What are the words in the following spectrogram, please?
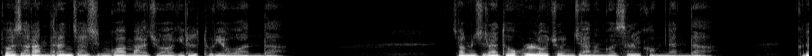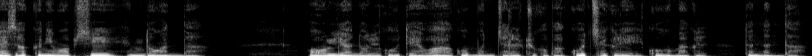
또 사람들은 자신과 마주하기를 두려워한다. 잠시라도 홀로 존재하는 것을 겁낸다. 그래서 끊임없이 행동한다. 어울려 놀고 대화하고 문자를 주고받고 책을 읽고 음악을 듣는다.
